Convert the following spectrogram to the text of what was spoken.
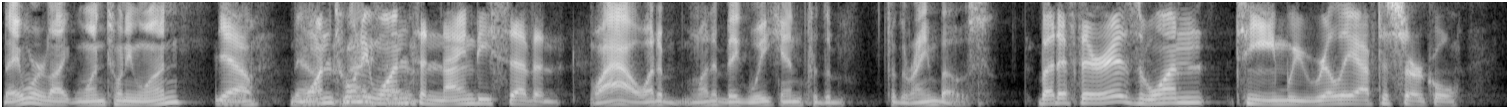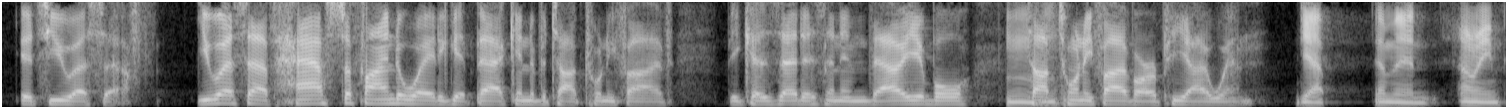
They were like 121. Yeah. You know, 121 to 97. 97. Wow, what a what a big weekend for the for the Rainbows. But if there is one team we really have to circle, it's USF. USF has to find a way to get back into the top 25 because that is an invaluable Mm-hmm. top 25 RPI win. Yep. And then I mean,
